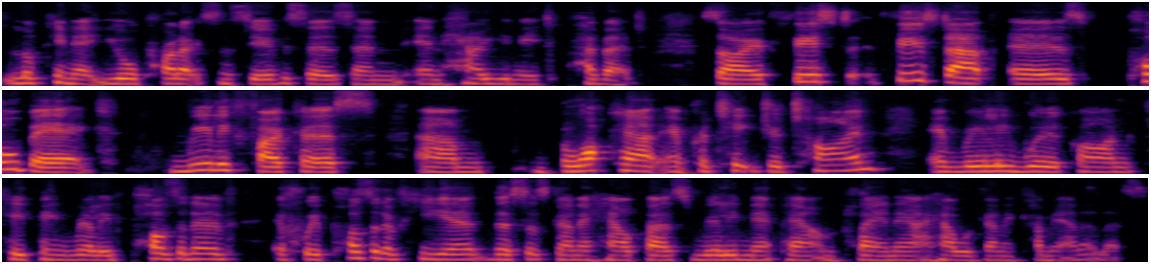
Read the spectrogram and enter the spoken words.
looking at your products and services and and how you need to pivot so first, first up is pull back, really focus, um, block out and protect your time and really work on keeping really positive. If we're positive here, this is going to help us really map out and plan out how we're going to come out of this.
